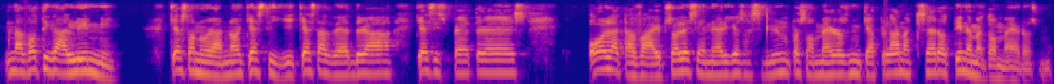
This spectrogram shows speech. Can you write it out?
να δω τη γαλήνη και στον ουρανό και στη γη και στα δέντρα και στις πέτρες όλα τα vibes, όλες οι ενέργειες να συγκλίνουν προς το μέρος μου και απλά να ξέρω τι είναι με το μέρος μου.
